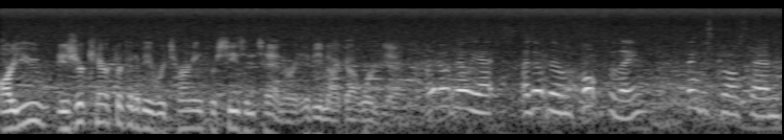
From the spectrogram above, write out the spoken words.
Are you, is your character going to be returning for season 10, or have you not got word yet? I don't know yet. I don't know. Hopefully, fingers crossed, um,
